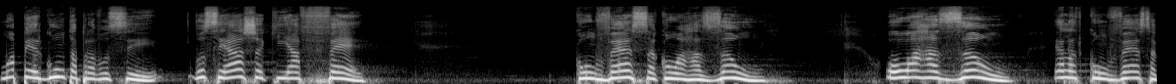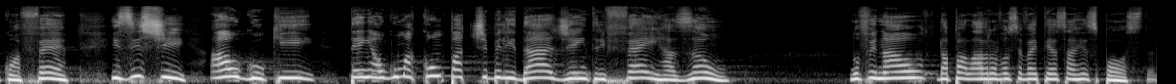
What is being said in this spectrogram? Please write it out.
uma pergunta para você. Você acha que a fé conversa com a razão? Ou a razão, ela conversa com a fé? Existe algo que tem alguma compatibilidade entre fé e razão? No final da palavra você vai ter essa resposta.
